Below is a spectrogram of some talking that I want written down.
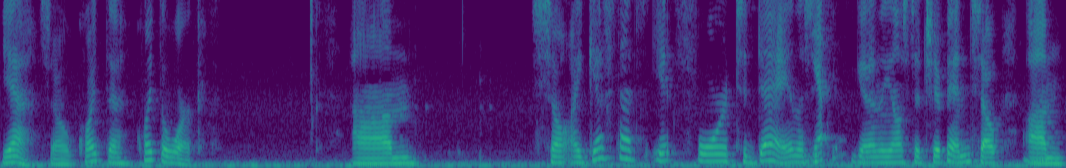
yeah, so quite the quite the work. Um, so I guess that's it for today, unless Yep. you get anything else to chip in. So, um,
